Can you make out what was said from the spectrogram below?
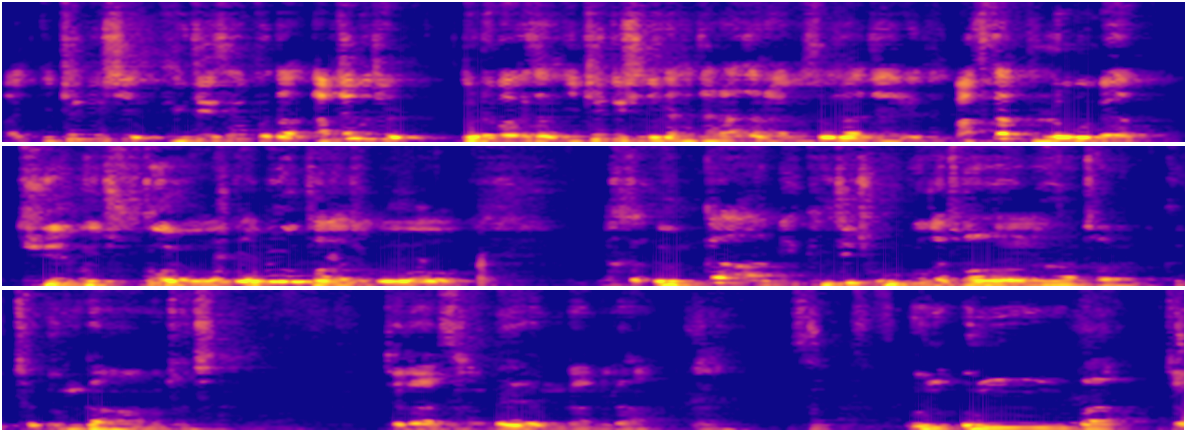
아, 이편규 씨 굉장히 생각보다 남자분들 노래방에서 이편규 씨 노래 한 잔 하잖아요. 소주 한 잔 이랬는데 막상 불러보면 뒤에 거의 죽어요. 너무 높아가지고 약간 음감이 굉장히 좋은 것 같은데. 저는 저는 그 저 음감은 좋진 않아요. 제가 상대 음감이라 네. 상- 음 음반 저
